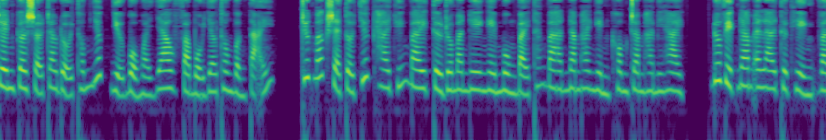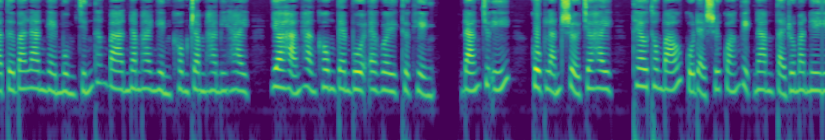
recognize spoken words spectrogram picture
trên cơ sở trao đổi thống nhất giữa Bộ Ngoại giao và Bộ Giao thông Vận tải, trước mắt sẽ tổ chức hai chuyến bay từ Romania ngày mùng 7 tháng 3 năm 2022, đưa Việt Nam Airlines thực hiện và từ Ba Lan ngày mùng 9 tháng 3 năm 2022 do hãng hàng không Bamboo Airways thực hiện. Đáng chú ý, Cục lãnh sự cho hay, theo thông báo của Đại sứ quán Việt Nam tại Romania,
